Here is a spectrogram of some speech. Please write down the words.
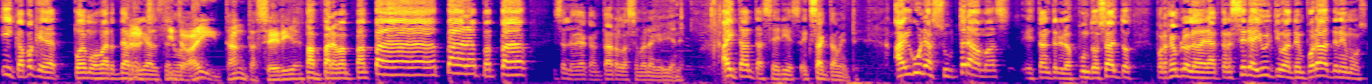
y capaz que podemos ver chiquito, nuevo. hay tantas series. Pam, para, pam, pam, pam, para, pam, pam. Esa le voy a cantar la semana que viene. Hay tantas series, exactamente. Algunas subtramas están entre los puntos altos. Por ejemplo, lo de la tercera y última temporada tenemos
